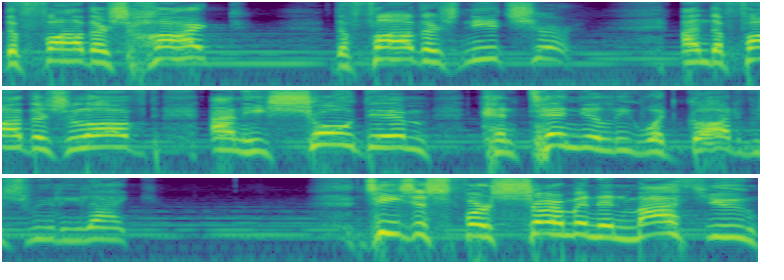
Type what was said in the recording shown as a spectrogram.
the Father's heart the Father's nature and the Father's loved, and He showed them continually what God was really like. Jesus' first sermon in Matthew,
